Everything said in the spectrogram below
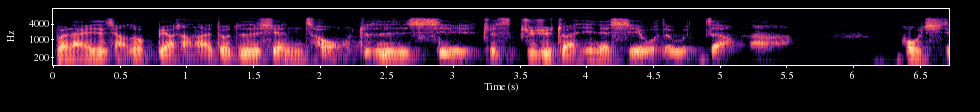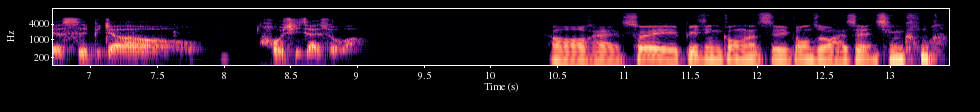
本来也是想说，不要想太多，就是先从就是写，就是继续专心的写我的文章。那后期的事比较后期再说吧。哦，OK，所以毕竟工程师工作还是很辛苦嘛。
